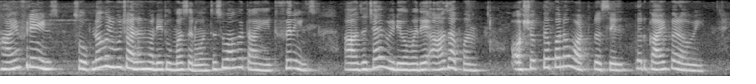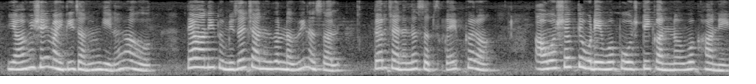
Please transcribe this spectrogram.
हाय फ्रेंड्स स्वप्न गुरु चॅनलमध्ये तुम्हा सर्वांचं स्वागत आहे. फ्रेंड्स आजच्या व्हिडिओमध्ये आज आपण अशक्तपणा वाटत असेल तर काय करावे याविषयी माहिती जाणून घेणार आहोत. त्याआधी तुम्ही जर चॅनलवर नवीन असाल तर चॅनलला सबस्क्राईब करा. आवश्यक तेवढे व पौष्टिक अन्न व खाणे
